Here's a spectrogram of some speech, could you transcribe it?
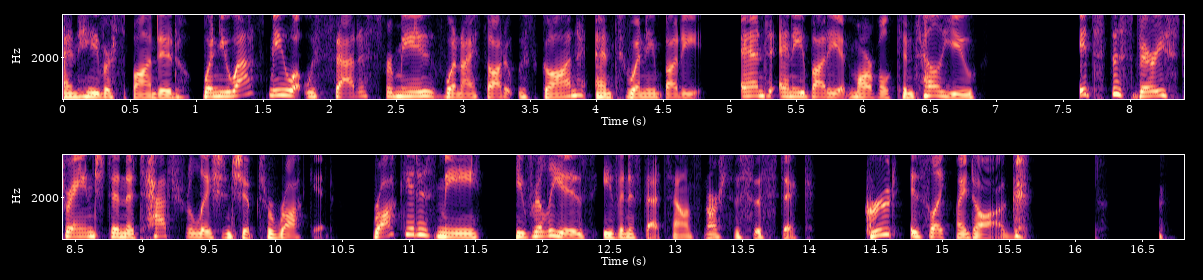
And he responded, When you ask me what was saddest for me when I thought it was gone, and to anybody and anybody at Marvel can tell you, it's this very strange and attached relationship to Rocket. Rocket is me. He really is, even if that sounds narcissistic. Groot is like my dog.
